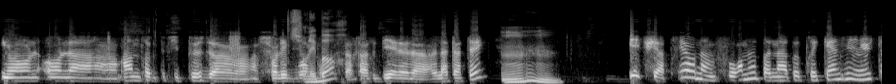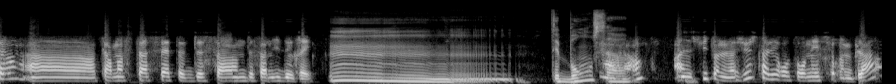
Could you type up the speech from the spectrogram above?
et on, on la rentre un petit peu dans- sur les bords. Sur les pour bords que ça fasse bien la, la tatin. Et puis après, on enfourne pendant à peu près 15 minutes hein, à thermostat 7, 200, 210 degrés. Hum. C'est bon ça. Voilà. Ensuite, on a juste à les retourner sur un plat.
